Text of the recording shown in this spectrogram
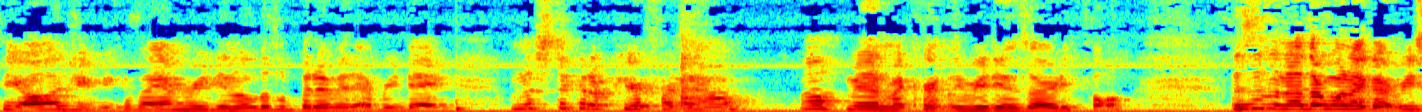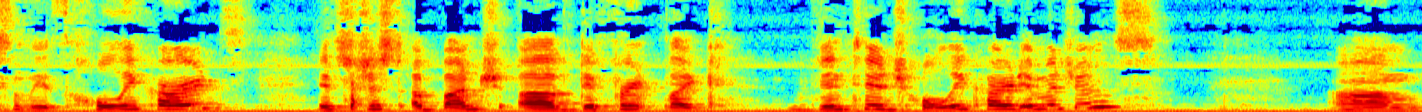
theology because I am reading a little bit of it every day. I'm gonna stick it up here for now. Oh man, my currently reading is already full. This is another one I got recently. It's Holy Cards. It's just a bunch of different like vintage holy card images. Um,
